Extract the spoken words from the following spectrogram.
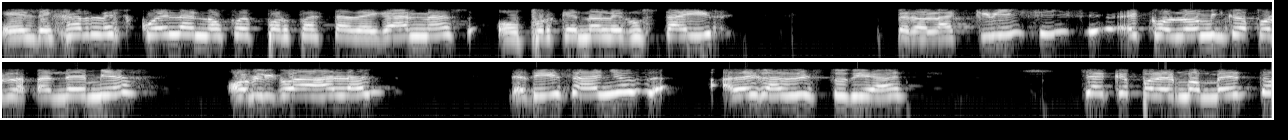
el dejar la escuela no fue por falta de ganas o porque no le gusta ir, pero la crisis económica por la pandemia obligó a Alan, de 10 años, a dejar de estudiar, ya que por el momento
